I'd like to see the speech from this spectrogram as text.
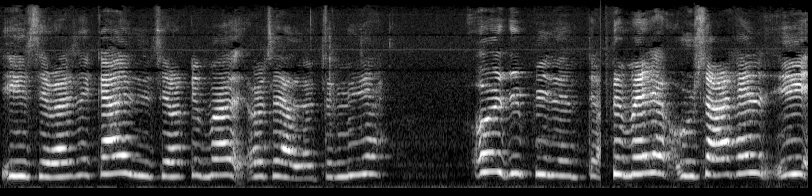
Y se va a secar y se va a quemar, o sea, lo tenía horripilante. Primero usaba gel y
